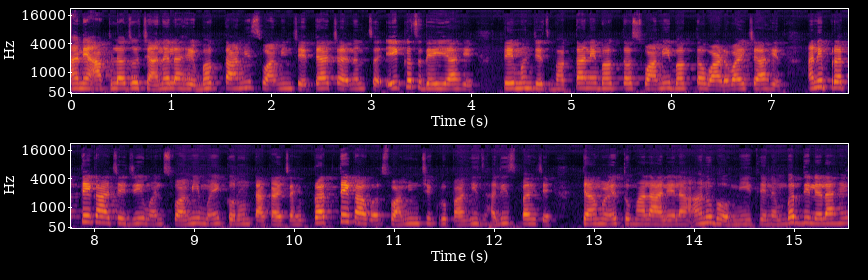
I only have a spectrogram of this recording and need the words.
आणि आपला जो चॅनल आहे भक्त आम्ही स्वामींचे त्या चॅनलचं एकच ध्येय आहे. ते म्हणजेच भक्ताने भक्त स्वामी भक्त वाढवायचे आहेत. आणि प्रत्येकाचे जीवन स्वामीमय करून टाकायचे आहे. प्रत्येकावर स्वामींची कृपा ही झालीच पाहिजे. त्यामुळे तुम्हाला आलेला अनुभव मी इथे नंबर दिलेला आहे.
